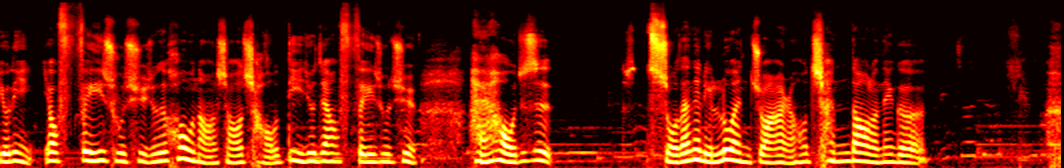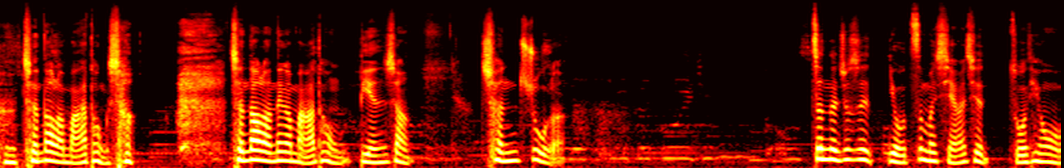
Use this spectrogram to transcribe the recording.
有点要飞出去，就是后脑勺朝地就这样飞出去，还好我就是手在那里乱抓，然后撑到了那个。撑到了马桶上，撑到了那个马桶边上，撑住了。真的就是有这么险，而且昨天我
